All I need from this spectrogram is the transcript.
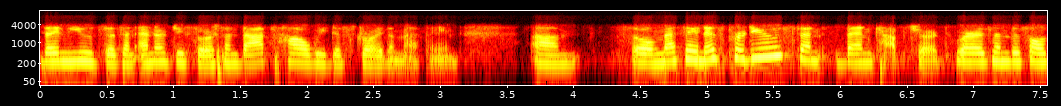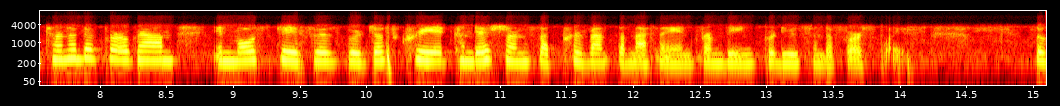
then used as an energy source, and that's how we destroy the methane. Um, so methane is produced and then captured, whereas in this alternative program, in most cases, we just create conditions that prevent the methane from being produced in the first place. So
